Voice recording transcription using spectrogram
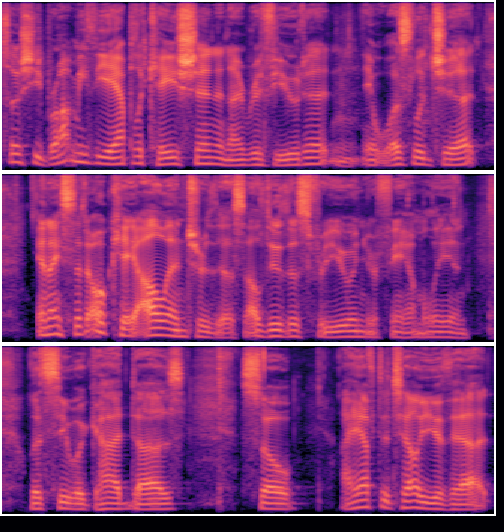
So she brought me the application and I reviewed it and it was legit. And I said, okay, I'll enter this. I'll do this for you and your family and let's see what God does. So I have to tell you that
